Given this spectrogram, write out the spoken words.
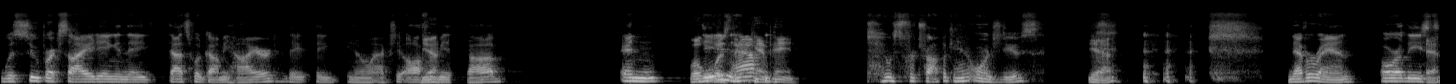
was super exciting, and they that's what got me hired. They they you know actually offered Yeah. me a job, and what was the didn't to- campaign? it was for Tropicana orange juice. Yeah. Never ran, or at least Yeah.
